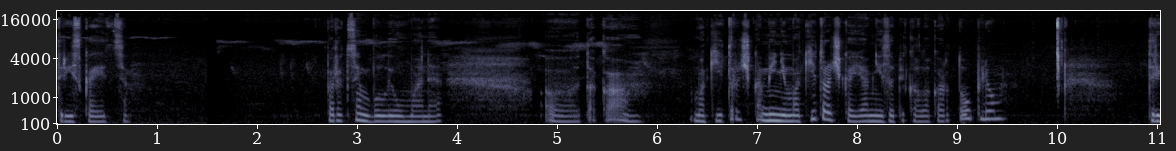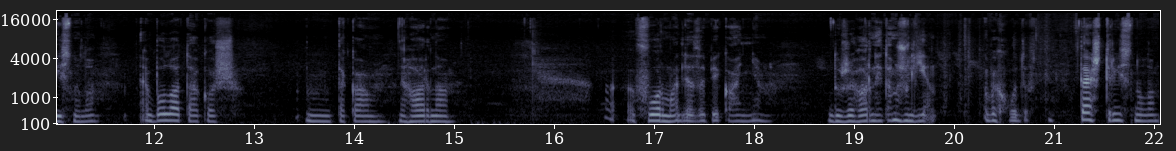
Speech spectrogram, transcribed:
тріскається. Перед цим були у мене е, така макітрочка, міні-макітрочка, я в ній запікала картоплю, тріснула. Була також така гарна е, форма для запікання. Дуже гарний там жульєн виходив. теж тріснула.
